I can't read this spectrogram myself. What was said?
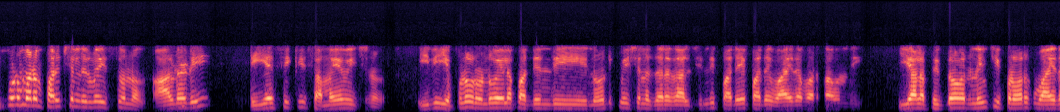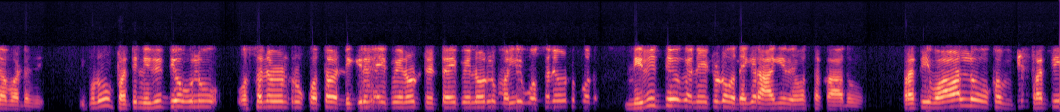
ఇప్పుడు మనం పరీక్షలు నిర్వహిస్తున్నాం. ఆల్రెడీ డిఎస్సికి సమయం ఇచ్చినాం ఇది ఎప్పుడో రెండు వేల పద్దెనిమిది నోటిఫికేషన్ జరగాల్సింది పదే పదే వాయిదా పడతా ఉంది. ఇవాళ ఫిబ్రవరి నుంచి ఇప్పటి వరకు వాయిదా పడ్డది. ఇప్పుడు ప్రతి నిరుద్యోగులు వస్తూనే ఉంటారు కొత్త డిగ్రీ అయిపోయిన టెట్ అయిపోయిన వాళ్ళు మళ్ళీ వస్తూనే ఉంటారు. నిరుద్యోగ అనేటుడు ఒక దగ్గర ఆగే వ్యవస్థ కాదు. ప్రతి వాళ్ళు ఒక ప్రతి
